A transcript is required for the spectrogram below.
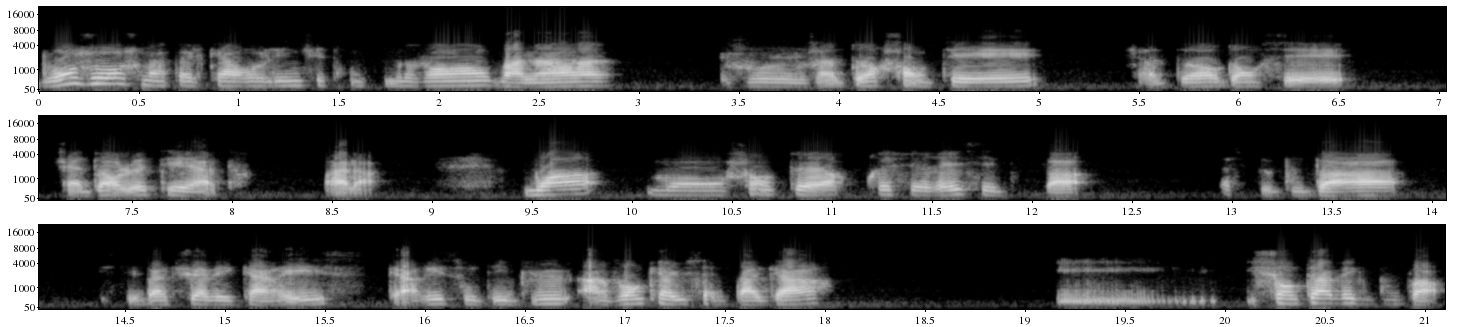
Bonjour, je m'appelle Caroline, j'ai 39 ans. Voilà, j'adore chanter, j'adore danser, j'adore le théâtre. Voilà. Moi, mon chanteur préféré, c'est Booba. Parce que Booba, il s'est battu avec Caris. Caris, au début, avant qu'il y ait eu cette bagarre, il, chantait avec Booba.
